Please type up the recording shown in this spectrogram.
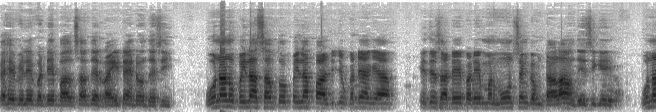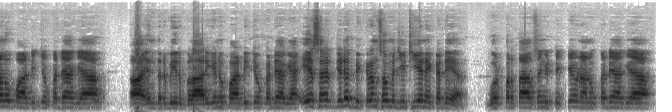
ਕਹੇ ਵੇਲੇ ਵੱਡੇ ਬਾਲ ਸਾਹਿਬ ਦੇ ਰਾਈਟ ਹੈਂਡ ਹੁੰਦੇ ਸੀ, ਉਹਨਾਂ ਨੂੰ ਪਹਿਲਾਂ ਸਭ ਤੋਂ ਪਹਿਲਾਂ ਪਾਰਟੀ ਚੋਂ ਕੱਢਿਆ ਗਿਆ। ਇੱਥੇ ਸਾਡੇ ਬੜੇ ਮਨਮੋਹਨ ਸਿੰਘ ਗਮਟਾਲਾ ਹੁੰਦੇ ਸੀਗੇ, ਉਹਨਾਂ ਨੂੰ ਪਾਰਟੀ ਚੋਂ ਕੱਢਿਆ ਗਿਆ। ਆ ਇੰਦਰਵੀਰ ਬਲਾਰੀਏ ਨੂੰ ਪਾਰਟੀ ਚੋਂ ਕੱਢਿਆ ਗਿਆ। ਇਹ ਸਰ ਜਿਹੜੇ ਵਿਕਰਮ ਸਿੰਘ ਮਜੀਠੀਏ ਨੇ ਕੱਢਿਆ ਗੁਰਪ੍ਰਤਾਪ ਸਿੰਘ ਟਿੱਕੇ ਉਹਨਾਂ ਨੂੰ ਕੱਢਿਆ ਗਿਆ,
